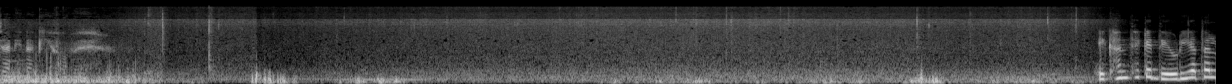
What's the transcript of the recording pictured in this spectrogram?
জানি না কি হবে। এখান থেকে দেউরিয়াতাল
